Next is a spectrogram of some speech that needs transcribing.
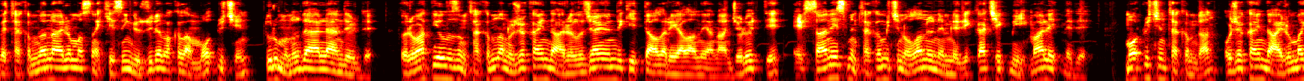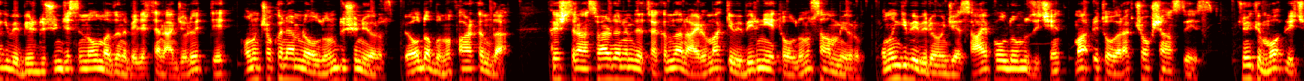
ve takımdan ayrılmasına kesin gözüyle bakılan Modric'in durumunu değerlendirdi. Hırvat Yıldız'ın takımdan Ocak ayında ayrılacağı yönündeki iddiaları yalanlayan Ancelotti, efsane ismin takım için olan önemine dikkat çekmeyi ihmal etmedi. Modric'in takımdan Ocak ayında ayrılma gibi bir düşüncesinin olmadığını belirten Ancelotti, onun çok önemli olduğunu düşünüyoruz ve o da bunun farkında. Kış transfer döneminde takımdan ayrılmak gibi bir niyet olduğunu sanmıyorum. Onun gibi bir oyuncuya sahip olduğumuz için Madrid olarak çok şanslıyız. Çünkü Modric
